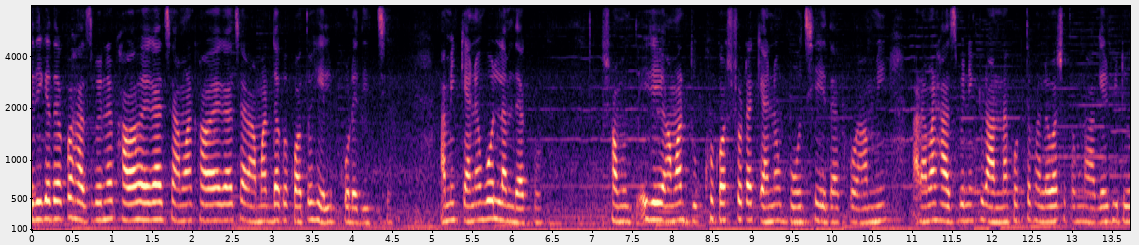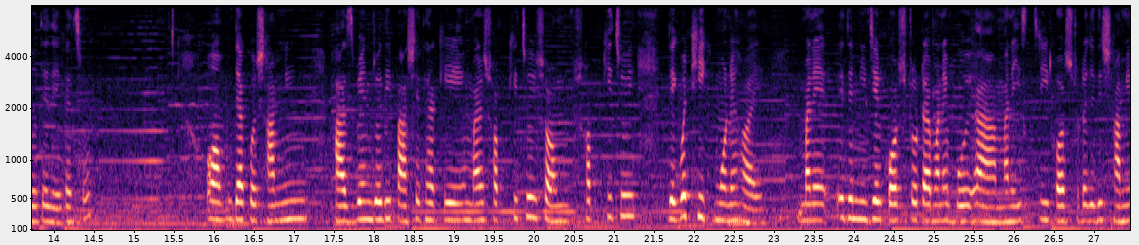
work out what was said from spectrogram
এদিকে দেখো হাজব্যান্ডের খাওয়া হয়ে গেছে, আমার খাওয়া হয়ে গেছে, আর আমার দেখো কত হেল্প করে দিচ্ছে। আমি কেন বললাম দেখো সমুদ্র এই যে আমার দুঃখ কষ্টটা কেন বোঝে দেখো, আমি আর আমার হাজব্যান্ড একটু রান্না করতে ভালোবাসে, তোমরা আগের ভিডিওতে দেখেছ। ও, দেখো স্বামী হাজব্যান্ড যদি পাশে থাকে মানে সব কিছুই সব কিছুই দেখবে ঠিক মনে হয়। মানে এই যে নিজের কষ্টটা মানে মানে স্ত্রীর কষ্টটা যদি স্বামী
